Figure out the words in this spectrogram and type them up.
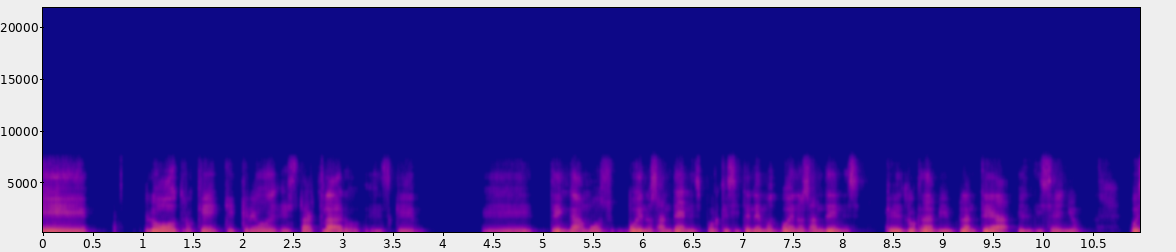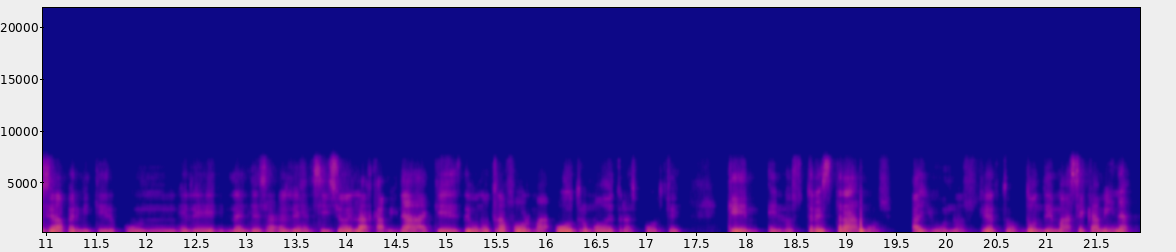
Eh, lo otro que, creo está claro es que eh, tengamos buenos andenes, porque si tenemos buenos andenes, que es lo que también plantea el diseño, pues se va a permitir un, el, el, ejercicio de la caminada, que es de una otra forma, otro modo de transporte, que en, los tres tramos hay unos, ¿cierto?, donde más se camina,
